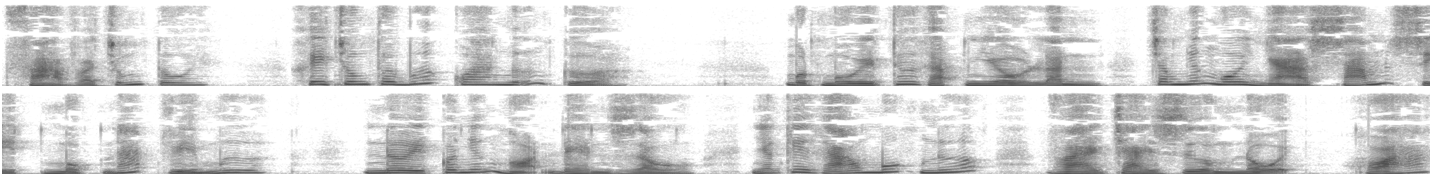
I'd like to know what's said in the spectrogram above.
phả vào chúng tôi khi chúng tôi bước qua ngưỡng cửa. Một mùi tôi gặp nhiều lần trong những ngôi nhà xám xịt mục nát vì mưa, nơi có những ngọn đèn dầu, những cái gáo múc nước, vài trải giường nội, hóa,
